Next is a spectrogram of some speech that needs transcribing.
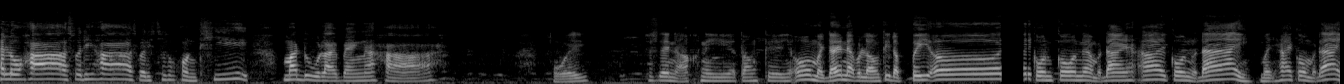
Hello ค่ะ สวัสดีค่ะ สวัสดีทุกคนที่มาดูไลน์แบงค์นะคะโอ้ยសួស្តីអ្នកគ្នាអត់តង់គេអូមិនដែរអ្នកប្រឡងទី12អើយកូនកូនអ្នកម្ដាយអើយកូនម្ដាយមិនហើយកូនម្ដាយ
